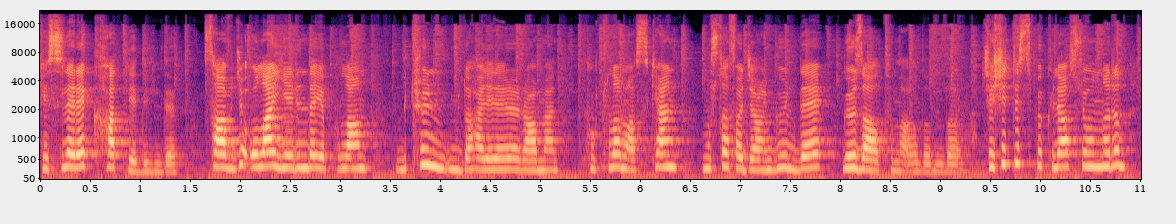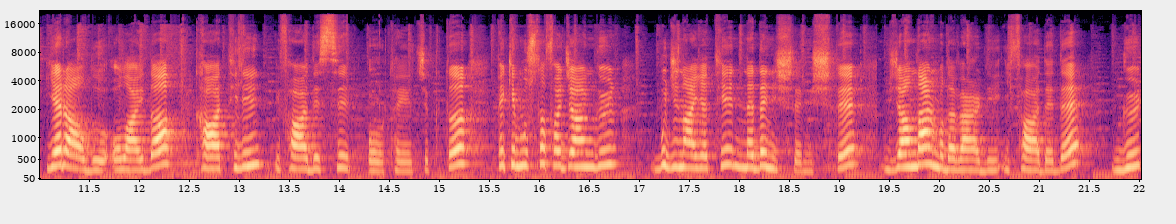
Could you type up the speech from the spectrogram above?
kesilerek katledildi. Savcı olay yerinde yapılan bütün müdahalelere rağmen kurtulamazken Mustafa Can Gül de gözaltına alındı. Çeşitli spekülasyonların yer aldığı olayda katilin ifadesi ortaya çıktı. Peki Mustafa Can Gül bu cinayeti neden işlemişti? Jandarmada verdiği ifadede Gül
